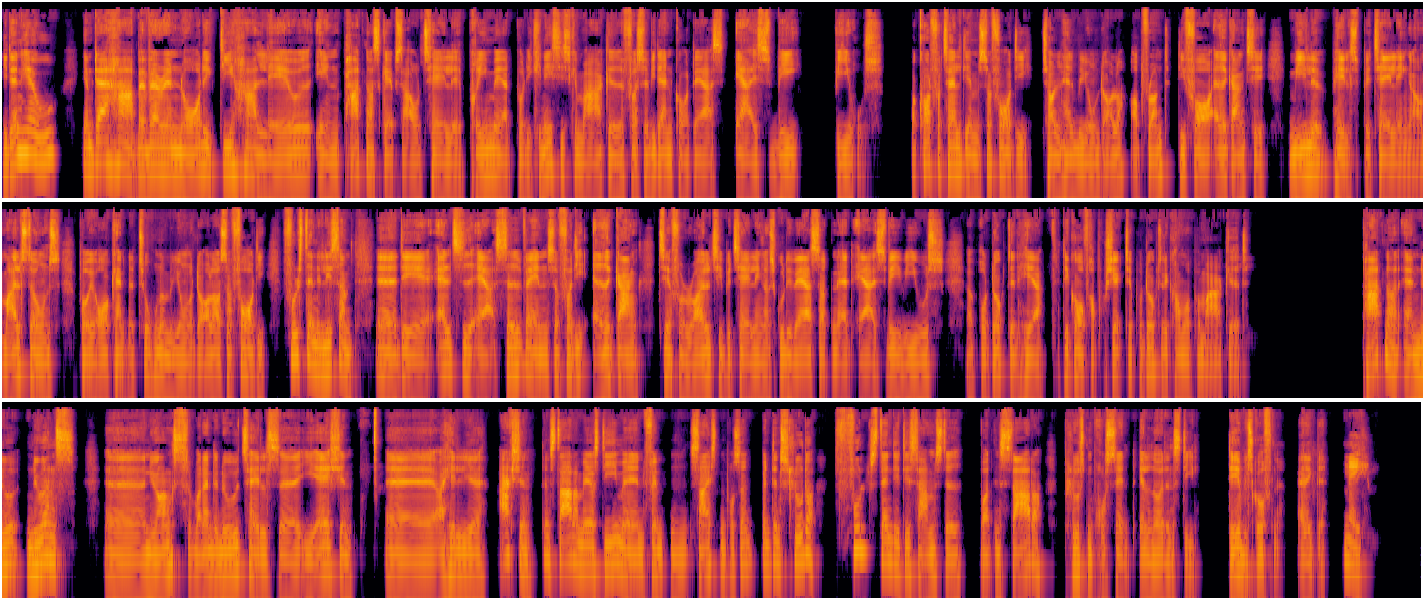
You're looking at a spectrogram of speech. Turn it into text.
I den her uge, jamen der har Bavarian Nordic, de har lavet en partnerskabsaftale primært på det kinesiske marked, for så vidt angår deres RSV-virus. Og kort fortalt, jamen, så får de 12,5 millioner dollar upfront. De får adgang til milepælsbetalinger og milestones på i overkanten af 200 millioner dollar, og så får de fuldstændig ligesom øh, det altid er sædvanen, så får de adgang til at få royalty-betalinger. Skulle det være sådan, at RSV-virus og produktet her, det går fra projekt til produkt, det kommer på markedet. Partneren er nu, Nuance, øh, Nuance, hvordan det nu udtales øh, i Asien, øh, og Helge aktien, den starter med at stige med en 15-16 procent, men den slutter fuldstændig det samme sted, hvor den starter, plus en procent eller noget af den stil. Det er vel skuffende, er det ikke det? Nej,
